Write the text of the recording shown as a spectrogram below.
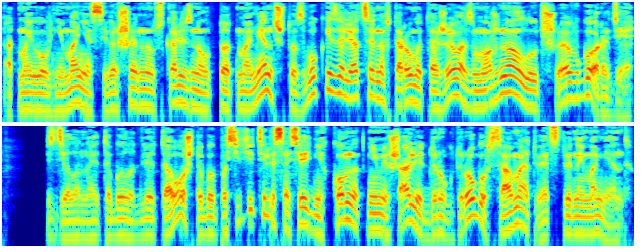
От моего внимания совершенно ускользнул тот момент, что звукоизоляция на втором этаже, возможно, лучшая в городе. Сделано это было для того, чтобы посетители соседних комнат не мешали друг другу в самый ответственный момент.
